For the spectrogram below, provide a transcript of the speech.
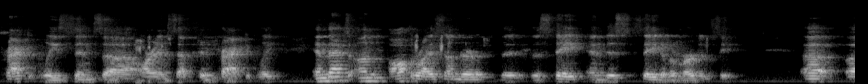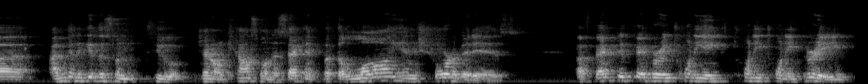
practically since uh, our inception, practically. And that's unauthorized under the, the state and this state of emergency. Uh, uh, I'm going to give this one to General Counsel in a second, but the long and short of it is effective February 28, 2023,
